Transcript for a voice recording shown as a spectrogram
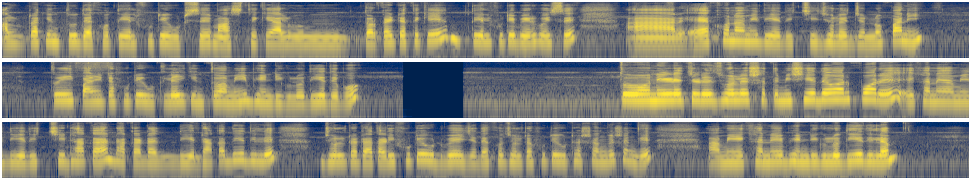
আলুটা কিন্তু দেখো তেল ফুটে উঠছে, মাছ থেকে আলু তরকারিটা থেকে তেল ফুটে বের হয়েছে। আর এখন আমি দিয়ে দিচ্ছি ঝোলের জন্য পানি। তো এই পানিটা ফুটে উঠলেই কিন্তু আমি ভেন্ডিগুলো দিয়ে দেব। তো নেড়ে চেড়ে ঝোলের সাথে মিশিয়ে দেওয়ার পরে এখানে আমি দিয়ে দিচ্ছি ঢাকা। ঢাকাটা দিয়ে, ঢাকা দিয়ে দিলে ঝোলটা তাড়াতাড়ি ফুটে উঠবে। এই যে দেখো ঝোলটা ফুটে ওঠার সঙ্গে সঙ্গে আমি এখানে ভেন্ডিগুলো দিয়ে দিলাম।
